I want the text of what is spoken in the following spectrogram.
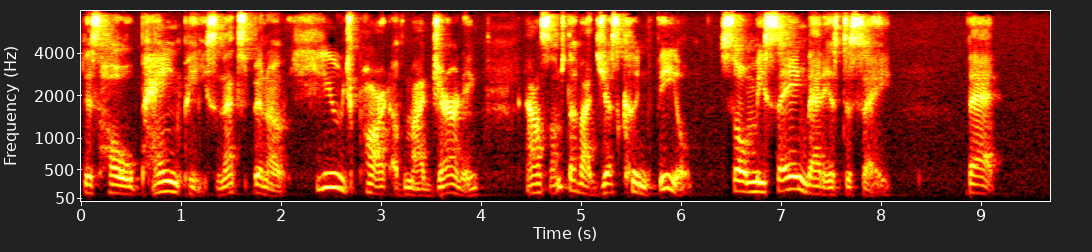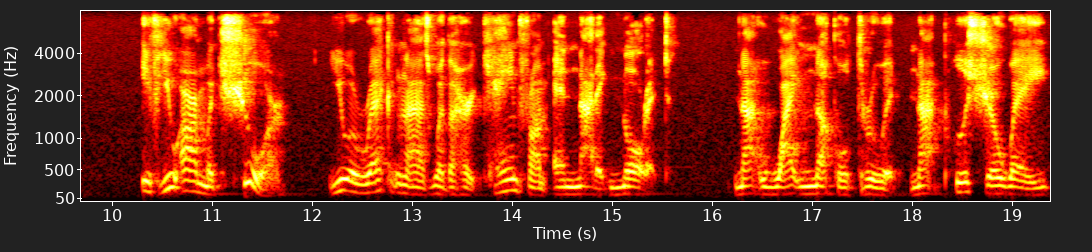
this whole pain piece. And that's been a huge part of my journey. How some stuff I just couldn't feel. So, me saying that is to say that if you are mature, you will recognize where the hurt came from and not ignore it, not white knuckle through it, not push your way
